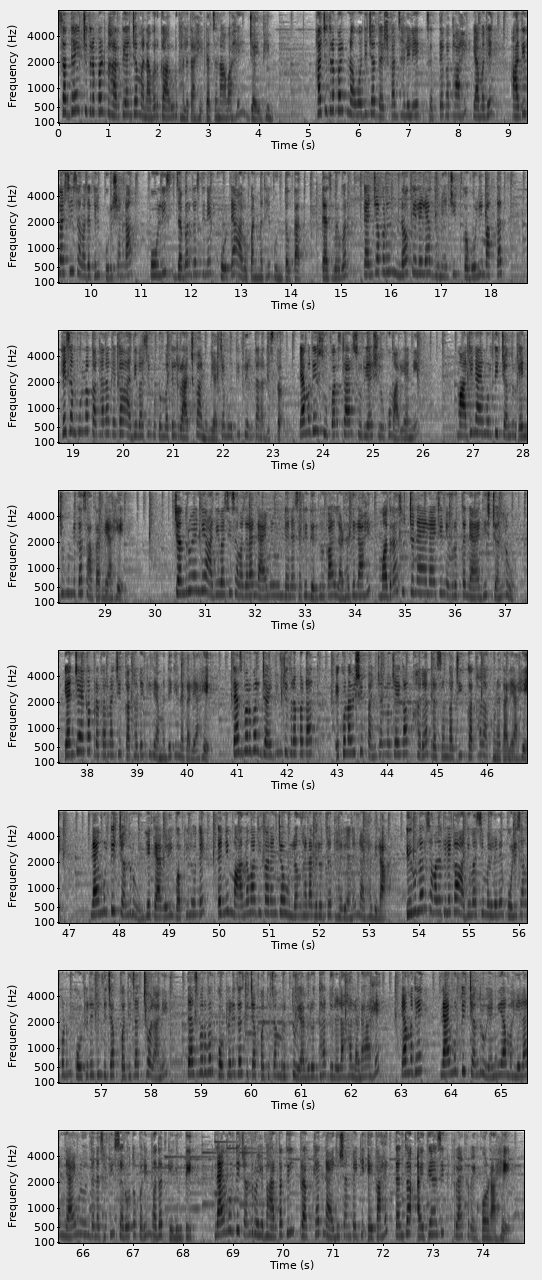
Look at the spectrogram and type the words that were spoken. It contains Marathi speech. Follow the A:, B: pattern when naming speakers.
A: सध्या एक चित्रपट भारतीयांच्या मनावर गारूड घालत आहे. त्याचं नाव आहे जय भीम. हा चित्रपट नव्वदीच्या दशकात झालेली एक सत्यकथा आहे. यामध्ये आदिवासी समाजातील पुरुषांना पोलीस जबरदस्तीने खोट्या आरोपांमध्ये गुंतवतात. त्याचबरोबर त्यांच्याकडून न केलेल्या गुन्ह्याची कबुली मागतात. हे संपूर्ण कथानक एका आदिवासी कुटुंबातील राजकानू याच्या भोवती फिरताना दिसतं. यामध्ये सुपरस्टार सूर्या शिवकुमार यांनी माजी न्यायमूर्ती चंद्रू यांची भूमिका साकारली आहे. चंद्रू यांनी आदिवासी समाजाला न्याय मिळवून देण्यासाठी दीर्घकाळ लढा दिला आहे. मद्रास उच्च न्यायालयाचे निवृत्त न्यायाधीश चंद्रू यांच्या एका प्रकरणाची कथा देखील यामध्ये घेण्यात आली आहे. त्याचबरोबर जयभीम चित्रपटात एकोणावीसशे पंच्याण्णवच्या एका खऱ्या प्रसंगाची कथा दाखवण्यात आली आहे. न्यायमूर्ती चंद्रू हे त्यावेळी वकील होते. त्यांनी मानवाधिकारांच्या उल्लंघनाविरुद्ध धैर्याने लढा दिला. इरुलर समाजातील एका आदिवासी महिलेने पोलिसांकडून कोठडीतील तिच्या पतीचा छळ आणि त्याचबरोबर कोठडीतच तिच्या पतीचा मृत्यू या विरोधात दिलेला हा लढा आहे. यामध्ये न्यायमूर्ती चंद्रू यांनी या महिलेला न्याय मिळवून देण्यासाठी सर्वतोपरी मदत केली होती. न्यायमूर्ती चंद्रू हे भारतातील प्रख्यात न्यायाधीशांपैकी एक आहेत. त्यांचा ऐतिहासिक ट्रॅक रेकॉर्ड आहे.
